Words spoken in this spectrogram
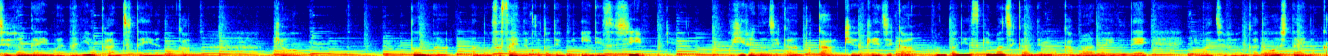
自分が今何を感じているのか？今日どんなあの些細なことでもいいですしお昼の時間とか休憩時間本当に隙間時間でも構わないので今自分がどうしたいのか？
